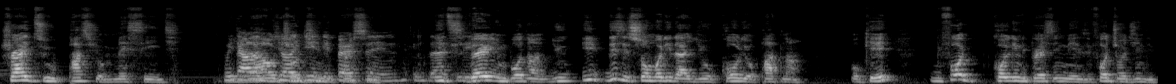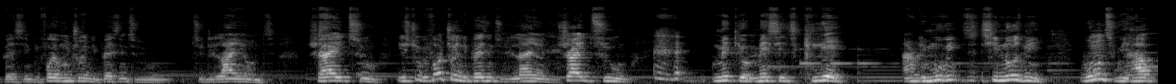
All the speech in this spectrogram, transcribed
Try to pass your message Without, judging, the person. Exactly. It's very important. You if this is somebody that you call your partner, okay? Before calling the person names, before judging the person, before even throwing the person to to the lions, try to it's true. Before throwing the person to the lion, try to make your message clear and removing. She knows me. Once we have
